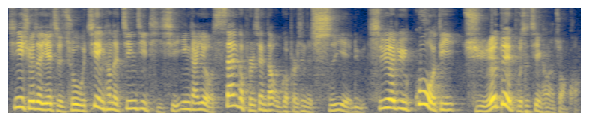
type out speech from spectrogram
经济学者也指出，健康的经济体系应该要有三个 percent 到五个 percent 的失业率，失业率过低绝对不是健康的状况。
